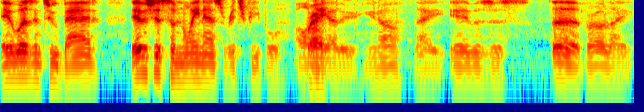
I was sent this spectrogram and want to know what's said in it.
it wasn't too bad it was just annoying ass rich people all Right. together you know like it was just uh bro like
